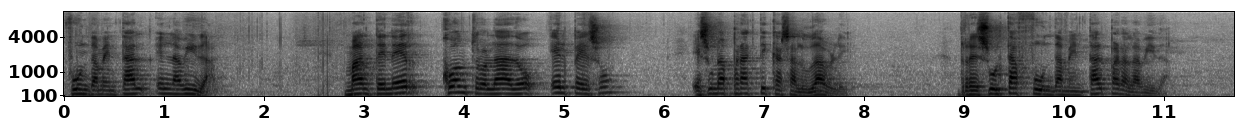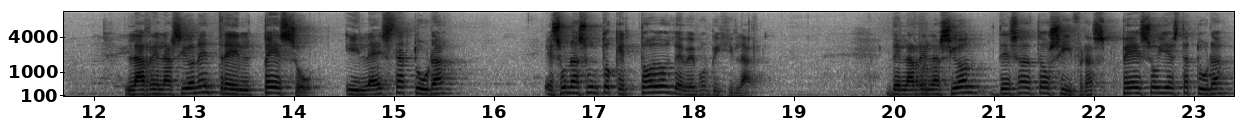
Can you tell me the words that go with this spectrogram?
fundamental en la vida. Mantener controlado el peso es una práctica saludable. Resulta fundamental para la vida. La relación entre el peso y la estatura es un asunto que todos debemos vigilar. De la relación de esas dos cifras, peso y estatura,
